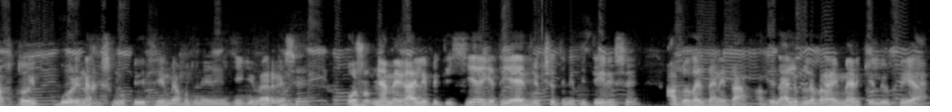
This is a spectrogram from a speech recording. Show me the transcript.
αυτό μπορεί να χρησιμοποιηθεί από την ελληνική κυβέρνηση ως μια μεγάλη επιτυχία γιατί έδιωξε την επιτήρηση από το Δέλτα Νιτάφ. Από την άλλη πλευρά η Μέρκελ η οποία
